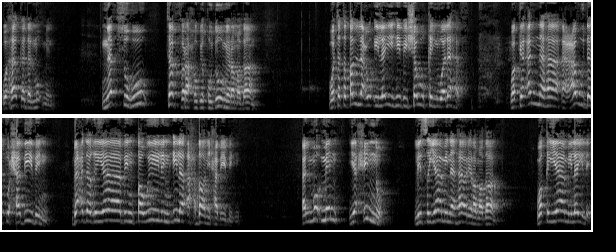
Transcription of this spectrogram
وهكذا المؤمن. نفسه تفرح بقدوم رمضان. وتتطلع إليه بشوق ولهف. وكأنها عودة حبيب بعد غياب طويل إلى أحضان حبيبه. المؤمن يحن لصيام نهار رمضان وقيام ليله.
